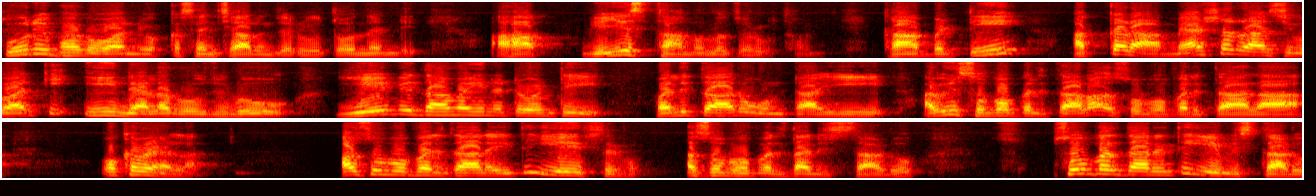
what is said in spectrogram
సూర్యభగవాన్ యొక్క సంచారం జరుగుతోందండి. ఆ వ్యయస్థానంలో జరుగుతుంది. కాబట్టి అక్కడ మేషరాశి వారికి ఈ నెల రోజులు ఏ విధమైనటువంటి ఫలితాలు ఉంటాయి. అవి శుభ ఫలితాలా అశుభ ఫలితాలా? ఒకవేళ అశుభ ఫలితాలు అయితే ఏ అశుభ ఫలితాలు ఇస్తాడు శుభ ఫలితాలు అయితే ఏమిస్తాడు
